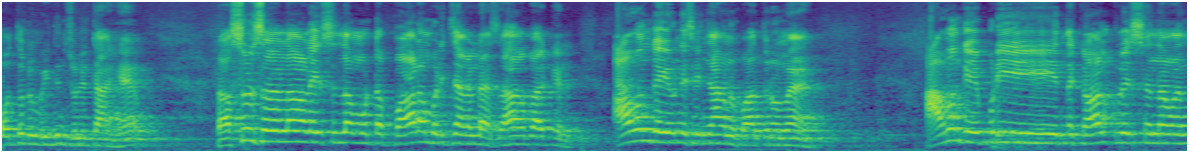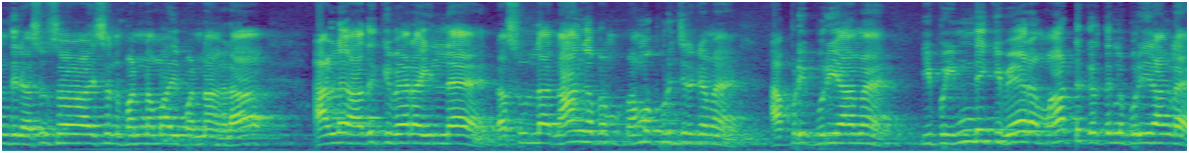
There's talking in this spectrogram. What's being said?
மொத்தம் இதுன்னு சொல்லிட்டாங்க. ரசூல் சல்லா அலையம் முட்ட பாடம் படித்தாங்கல்ல சஹாபாக்கள். அவங்க எப்படி செஞ்சாங்கன்னு பார்த்துருமே அவங்க எப்படி இந்த கால்குலேஷனை வந்து ரசூல் சல்லா அலிஸ்லாம் பண்ண மாதிரி பண்ணாங்களா? அல்ல அதுக்கு வேற இல்லை ரசூல்லா நாங்கள் நம்ம புரிஞ்சிருக்கோமே. அப்படி புரியாமல் இப்போ இன்றைக்கி வேற மாட்டு புரியுறாங்களே.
